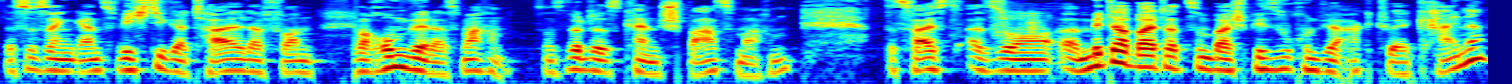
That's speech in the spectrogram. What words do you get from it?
Das ist ein ganz wichtiger Teil davon, warum wir das machen. Sonst würde es keinen Spaß machen. Das heißt also, äh, Mitarbeiter zum Beispiel suchen wir aktuell keine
